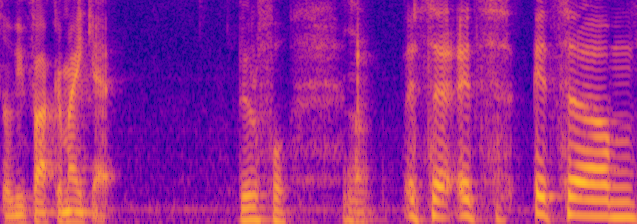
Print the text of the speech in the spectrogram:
till you fucking make it. Beautiful. It's a, it's it's um.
